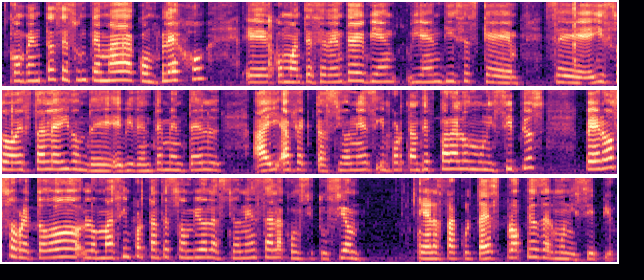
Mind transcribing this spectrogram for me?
comentas, es un tema complejo eh, como antecedente, bien, bien dices que se hizo esta ley donde evidentemente hay afectaciones importantes para los municipios, pero sobre todo lo más importante son violaciones a la Constitución y a las facultades propias del municipio.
